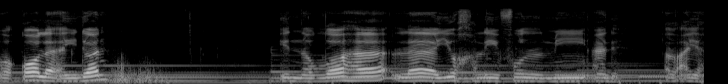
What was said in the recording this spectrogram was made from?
Wa qala aidan Innallaha la yukhliful mi'ad. Al-ayah.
